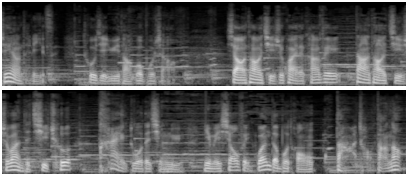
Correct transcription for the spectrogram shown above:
这样的例子，兔姐遇到过不少。小到几十块的咖啡，大到几十万的汽车，太多的情侣因为消费观的不同大吵大闹，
